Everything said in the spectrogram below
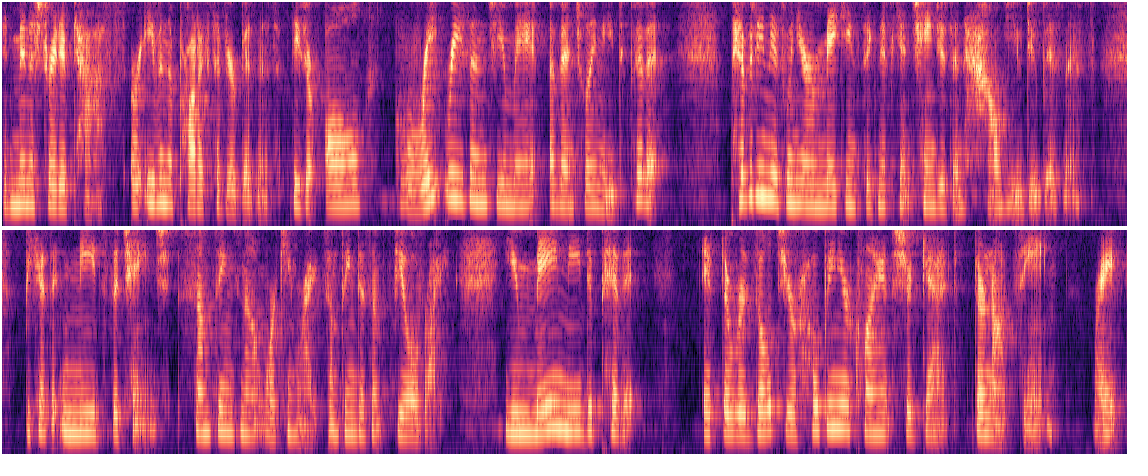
administrative tasks, or even the products of your business. These are all great reasons you may eventually need to pivot. Pivoting is when you're making significant changes in how you do business because it needs the change. Something's not working right, something doesn't feel right. You may need to pivot if the results you're hoping your clients should get, they're not seeing, right?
